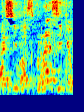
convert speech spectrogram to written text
Спасибо, с праздником!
